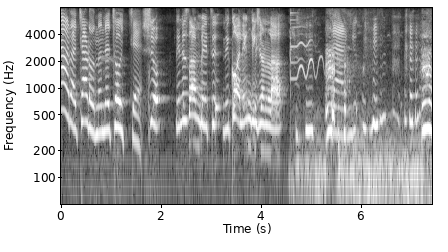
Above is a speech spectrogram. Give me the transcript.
ഞായറാഴ്ച ആണോ എന്നെ ചോദിച്ചേ. ഷോ നിന്നെ സമ്മതിച്ച് നീ കൊല ഇംഗ്ലീഷ് ആണല്ലോ.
